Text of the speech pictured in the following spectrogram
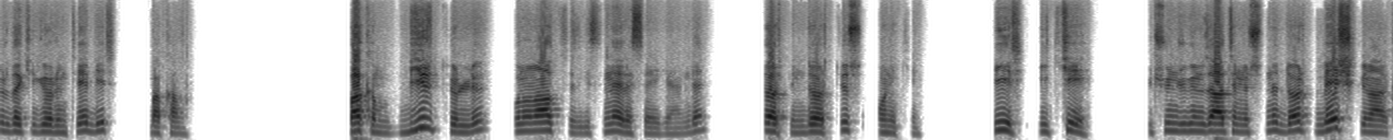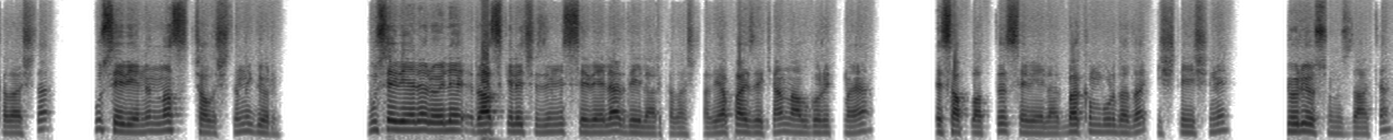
Şuradaki görüntüye bir bakalım. Bakın bir türlü bunun alt çizgisi neresi Ege'nde? 4412. 1, 2, Üçüncü gün zaten üstünde 4-5 gün arkadaşlar bu seviyenin nasıl çalıştığını görün. Bu seviyeler öyle rastgele çizilmiş seviyeler değil arkadaşlar. Yapay zekanın algoritmaya hesaplattığı seviyeler. Bakın burada da işleyişini görüyorsunuz zaten.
